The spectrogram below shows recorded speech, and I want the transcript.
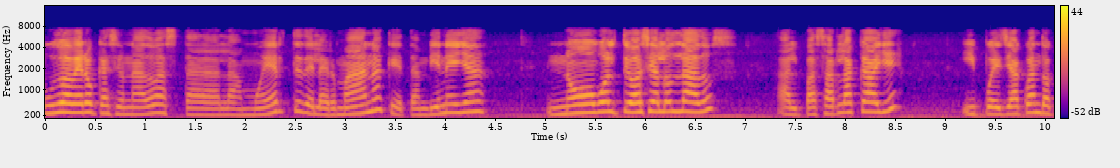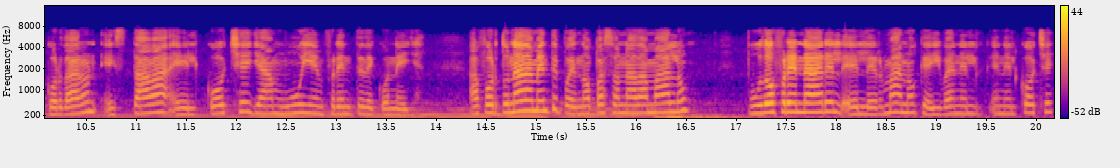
pudo haber ocasionado hasta la muerte de la hermana, que también ella no volteó hacia los lados al pasar la calle y pues ya cuando acordaron estaba el coche ya muy enfrente de con ella. Afortunadamente, pues no pasó nada malo. Pudo frenar el, hermano que iba en el, en el coche,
